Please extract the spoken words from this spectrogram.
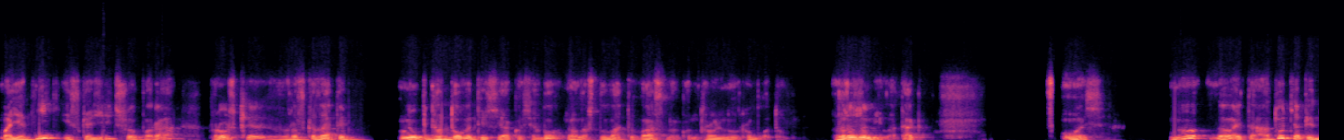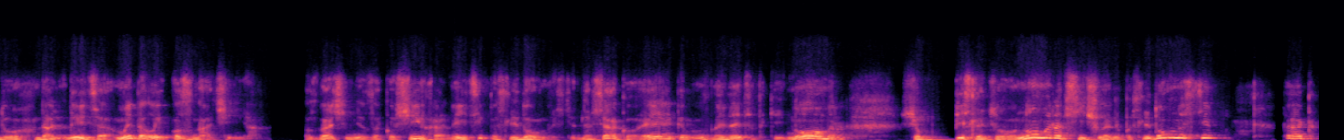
маякніть і скажіть, що пора трошки розказати, ну, підготовитись якось або налаштувати вас на контрольну роботу. Зрозуміло, так? Ось. Ну, давайте. А тут я піду далі. Дивіться, ми дали означення. Означення за коші, границі, послідовності. Для всякого епінгу знайдеться такий номер, щоб після цього номера всі члени послідовності, так,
